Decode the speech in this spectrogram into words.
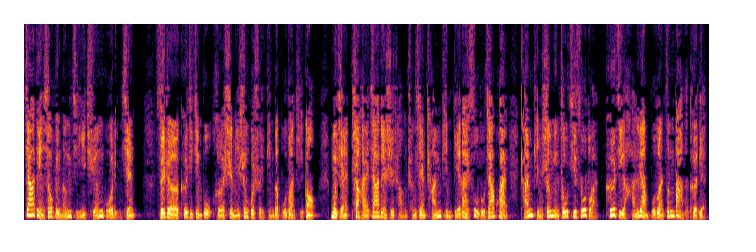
家电消费能级全国领先。随着科技进步和市民生活水平的不断提高，目前上海家电市场呈现产品迭代速度加快、产品生命周期缩短、科技含量不断增大的特点。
